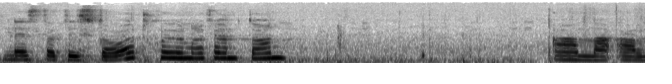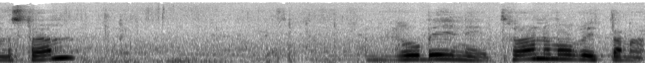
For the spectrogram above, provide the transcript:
Nästa till start 715. Anna Almström. Robini, Tranemo-ryttarna.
